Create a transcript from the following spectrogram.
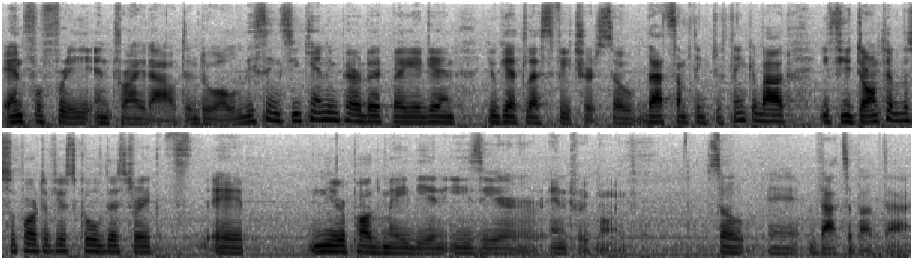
and for free, and try it out and do all of these things. You can impair that by, again, you get less features. So, that's something to think about. If you don't have the support of your school district, uh, Nearpod may be an easier entry point. So, uh, that's about that.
